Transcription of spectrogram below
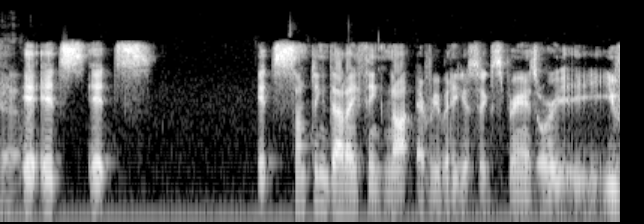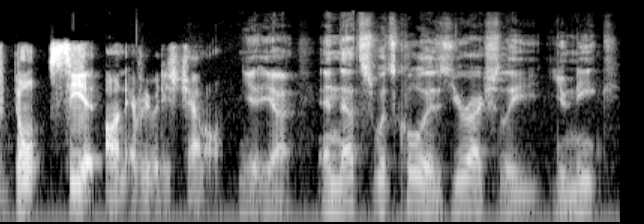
Yeah. it, it's it's it's something that I think not everybody gets to experience, or you don't see it on everybody's channel. Yeah, yeah, and that's what's cool is you're actually unique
